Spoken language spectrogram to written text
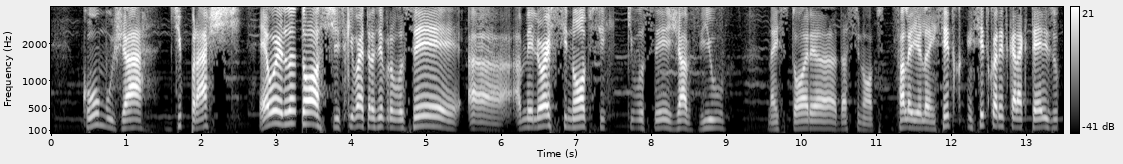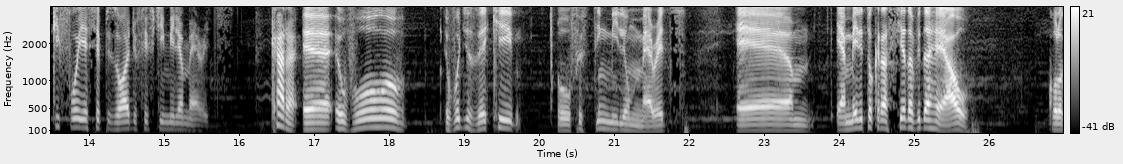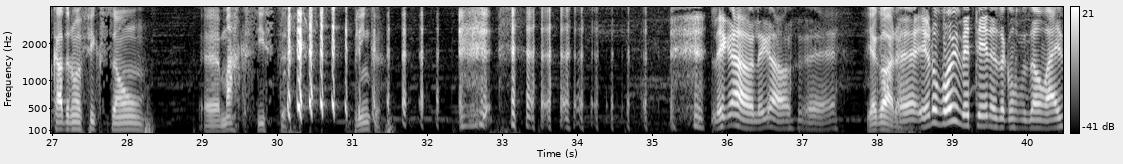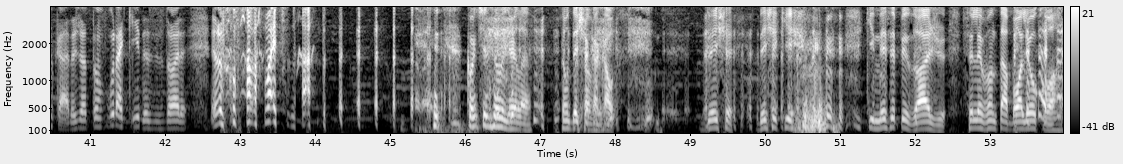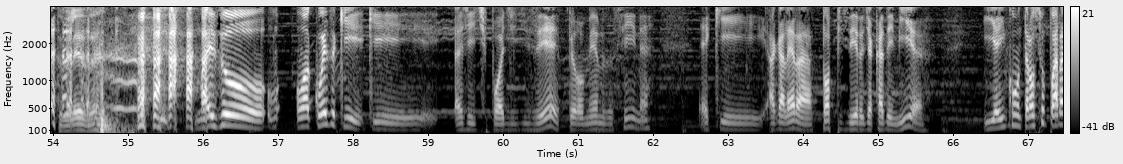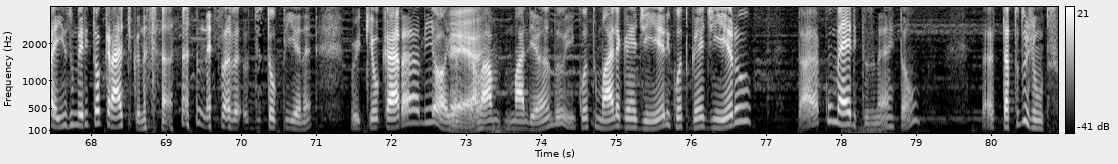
como já de praxe, é o Erlan Tostes que vai trazer para você a, a melhor sinopse que você já viu na história da sinopse. Fala aí, Erlan, em, cento, em 140 caracteres, o que foi esse episódio 15 Million Merits? Cara, é, eu vou. Eu vou dizer que o 15 Million Merits é, é a meritocracia da vida real colocada numa ficção é, marxista. Brinca? Legal, legal. É. E agora? É, eu não vou me meter nessa confusão mais, cara. Eu já tô por aqui dessa história. Eu não vou falar mais nada. Continue, Erlan. Então deixa, favor. Cacau. Deixa, deixa que, que nesse episódio você levanta a bola e eu corto, beleza? Mas o, uma coisa que, que a gente pode dizer, pelo menos assim, né? É que a galera topzera de academia ia encontrar o seu paraíso meritocrático nessa, nessa distopia, né? Porque o cara ali, ó, ia É. ficar lá malhando, e enquanto malha ganha dinheiro, enquanto ganha dinheiro tá com méritos, né? Então, tá, tá tudo junto.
